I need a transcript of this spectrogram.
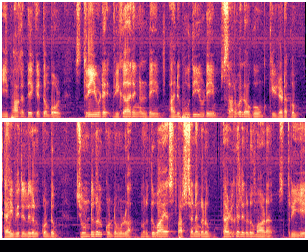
ഈ ഭാഗത്തേക്ക് എത്തുമ്പോൾ സ്ത്രീയുടെ വികാരങ്ങളുടെയും അനുഭൂതിയുടെയും സർവലോകവും കീഴടക്കും. കൈവിരലുകൾ കൊണ്ടും ചുണ്ടുകൾ കൊണ്ടുമുള്ള മൃദുവായ സ്പർശനങ്ങളും തഴുകലുകളുമാണ് സ്ത്രീയെ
